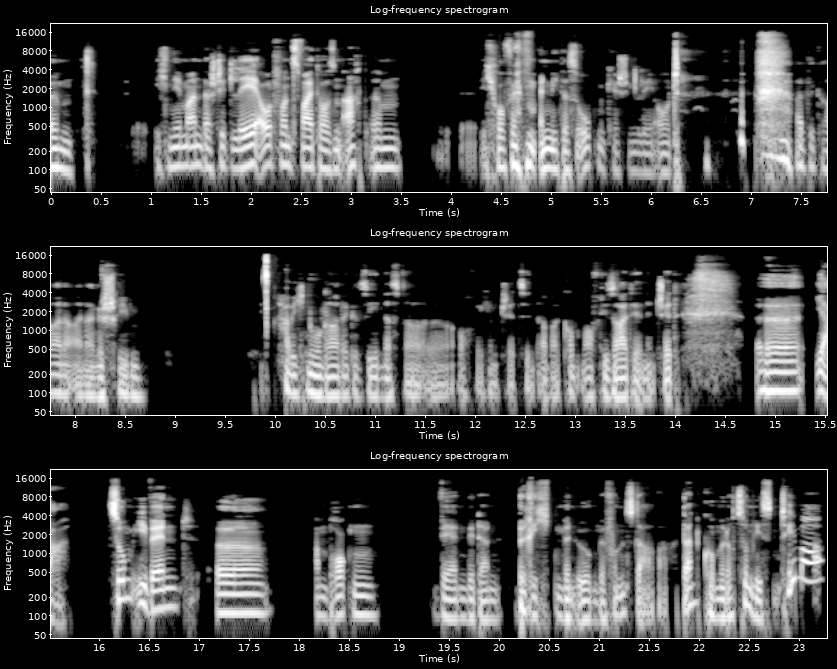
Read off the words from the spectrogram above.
Ähm, ich nehme an, da steht Layout von 2008. Ähm, ich hoffe, er meint nicht das Open Caching Layout. Hatte gerade einer geschrieben. Habe ich nur gerade gesehen, dass da äh, auch welche im Chat sind, aber kommt mal auf die Seite in den Chat. Äh, ja, zum Event äh, am Brocken werden wir dann berichten, wenn irgendwer von uns da war. Dann kommen wir doch zum nächsten Thema.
